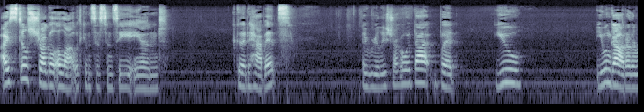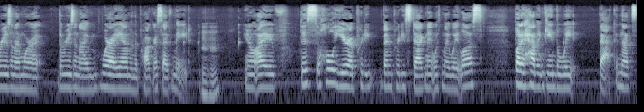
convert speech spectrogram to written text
I still struggle a lot with consistency and good habits. I really struggle with that, but you you and God are the reason I'm where I the reason I'm where I am and the progress I've made. Mhm. You know, I've this whole year I've pretty been pretty stagnant with my weight loss, but I haven't gained the weight back, and that's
